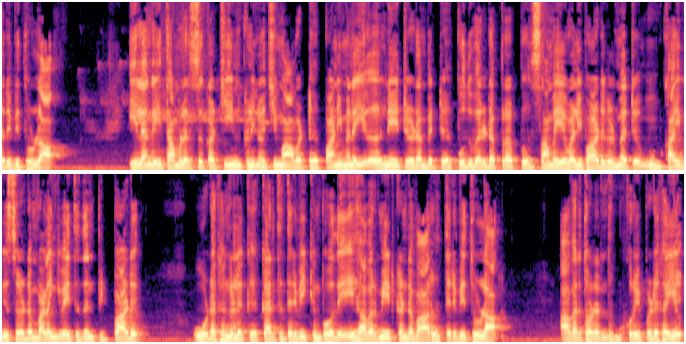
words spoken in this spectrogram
தெரிவித்துள்ளார். இலங்கை தமிழரசு கட்சியின் கிளிநொச்சி மாவட்ட பணிமனையில் நேற்று இடம்பெற்ற புதுவருட பிறப்பு சமய வழிபாடுகள் மற்றும் கைவிசேடம் வழங்கி வைத்ததன் பிற்பாடு ஊடகங்களுக்கு கருத்து தெரிவிக்கும் போதே அவர் மேற்கண்டவாறு தெரிவித்துள்ளார். அவர் தொடர்ந்தும் குறிப்பிடுகையில்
